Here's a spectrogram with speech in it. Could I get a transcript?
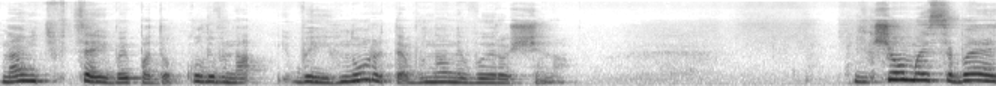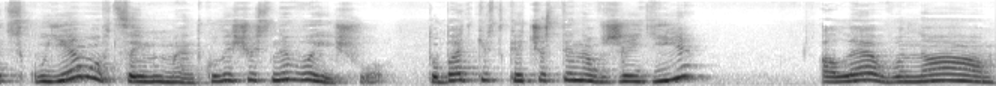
навіть в цей випадок, коли вона, ви ігнорите, вона не вирощена. Якщо ми себе цькуємо в цей момент, коли щось не вийшло, то батьківська частина вже є, але вона,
